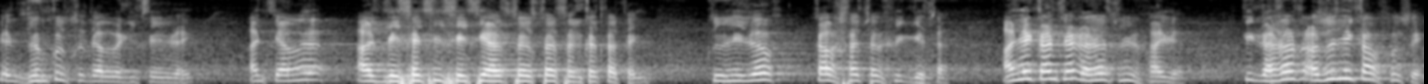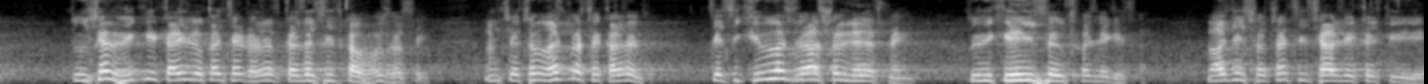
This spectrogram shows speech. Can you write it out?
ते झुंकूनसुद्धा बघितलेली नाही. आणि त्यामुळे आज देशाची शेती अर्थव्यवस्था संकटात आहे. तुम्ही लोक कापसाचं पीक घेता. अनेकांच्या घरात मी पाहिलं की घरात अजूनही कापूस आहे तुमच्यापैकी काही लोकांच्या घरात कदाचित कापूस असेल. आणि त्याचं महत्त्वाचं कारण त्याची किंमत जास्त मिळत नाही. तुम्ही केळीचं उत्पन्न घेता. माझी स्वतःची चार एकर केळी आहे.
